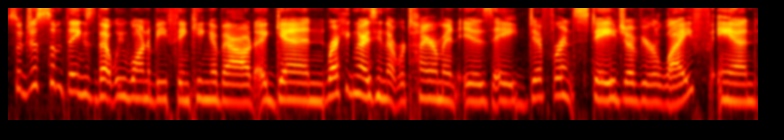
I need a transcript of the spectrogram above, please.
So, just some things that we want to be thinking about. Again, recognizing that retirement is a different stage of your life and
